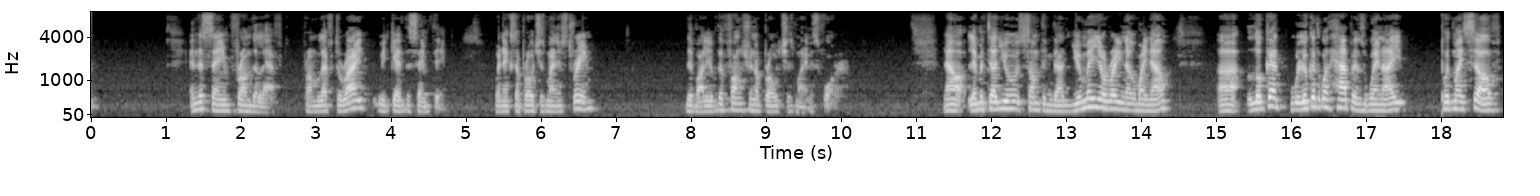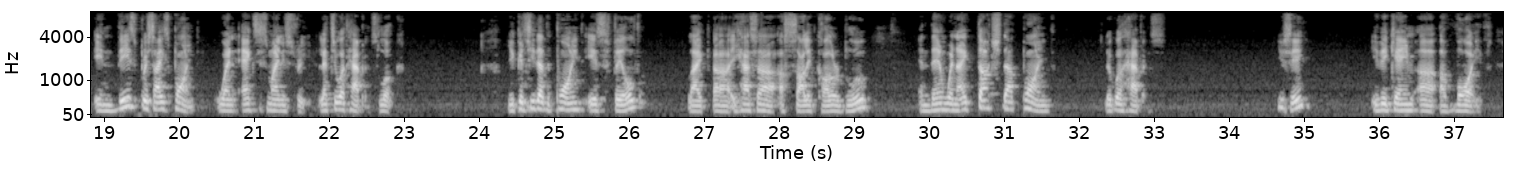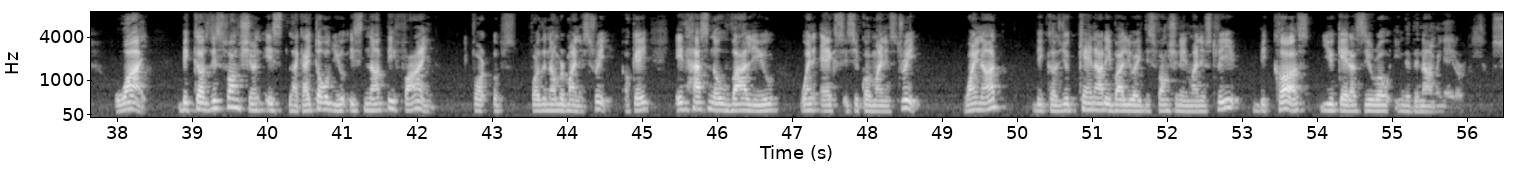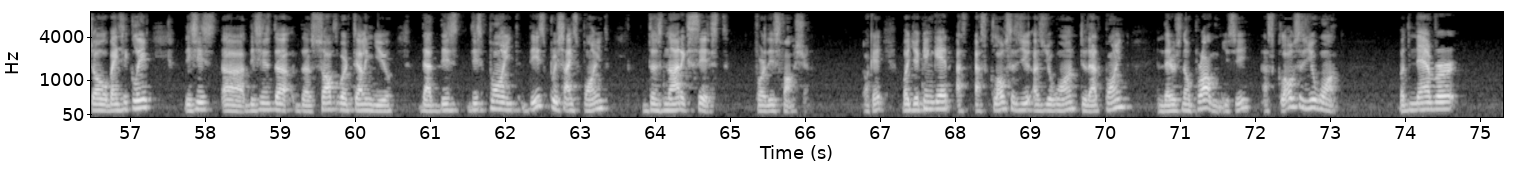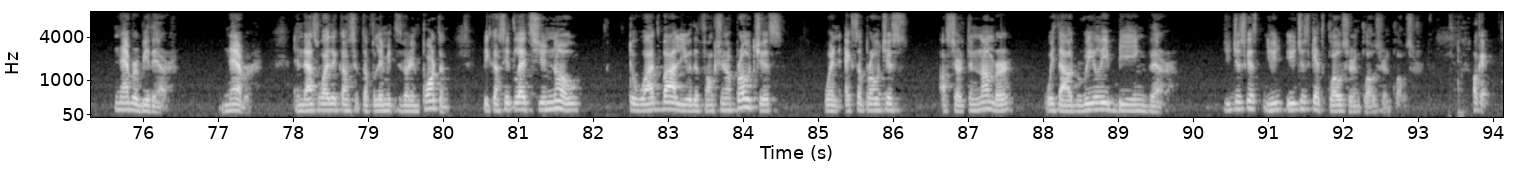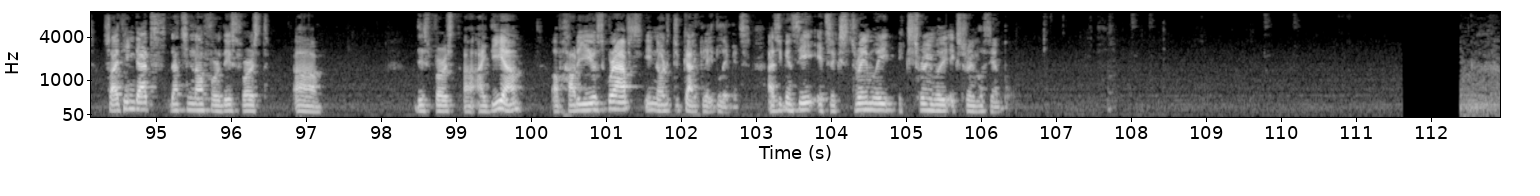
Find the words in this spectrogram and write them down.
And the same from the left. From left to right, we get the same thing. When x approaches minus 3, the value of the function approaches minus 4. Now, let me tell you something that you may already know by now. Uh, look at look at what happens when I put myself in this precise point when x is minus 3. Let's see what happens. Look. You can see that the point is filled, like uh, it has a, a solid color blue. And then when I touch that point, look what happens. You see? It became a, a void. Why? Because this function is, like I told you, is not defined for, oops, for the number minus 3, okay? It has no value when x is equal minus 3. Why not? Because you cannot evaluate this function in minus 3 because you get a 0 in the denominator. So basically, this is uh, this is the, the software telling you that this, this point, this precise point, does not exist for this function okay? But you can get as, as close as you as you want to that point and there is no problem you see? As close as you want but never never be there. Never. And that's why the concept of limit is very important because it lets you know to what value the function approaches when x approaches a certain number without really being there. You just get you, you just get closer and closer and closer. Okay so I think that's that's enough for this first uh, this first uh, idea of how to use graphs in order to calculate limits. As you can see, it's extremely, extremely, extremely simple.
